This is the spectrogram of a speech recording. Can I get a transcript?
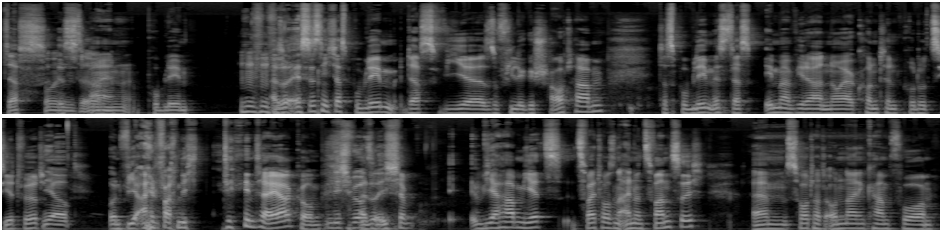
Das und, ist ähm, ein Problem. Also es ist nicht das Problem, dass wir so viele geschaut haben. Das Problem ist, dass immer wieder neuer Content produziert wird. Ja. Und wir einfach nicht hinterherkommen. Nicht wirklich. Also ich habe wir haben jetzt 2021, ähm, Sword Art Online kam vor,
